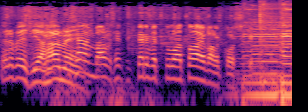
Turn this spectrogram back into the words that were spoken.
Terveisiä Hämeen. Isänmaallisesti tervetuloa Taivalkoskeen.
